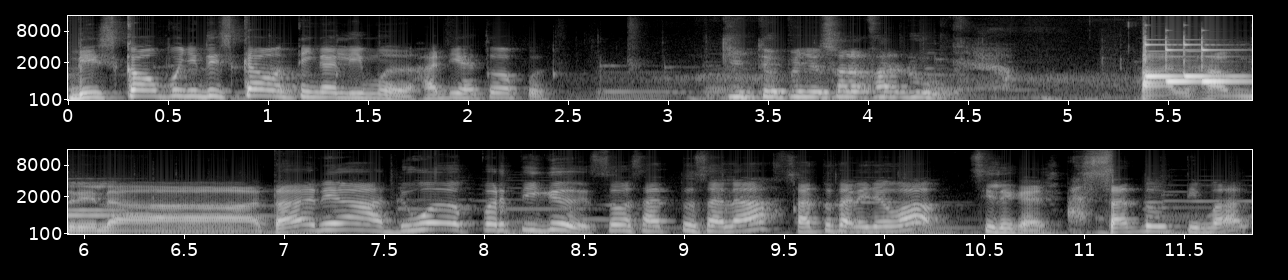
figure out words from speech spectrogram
diskaun punya diskaun tinggal lima. Hadiah tu apa? Kita punya solat fardu. Alhamdulillah. Tahniah. Dua per tiga. So, satu salah. Satu tak boleh jawab. Silakan. Satu timbang.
